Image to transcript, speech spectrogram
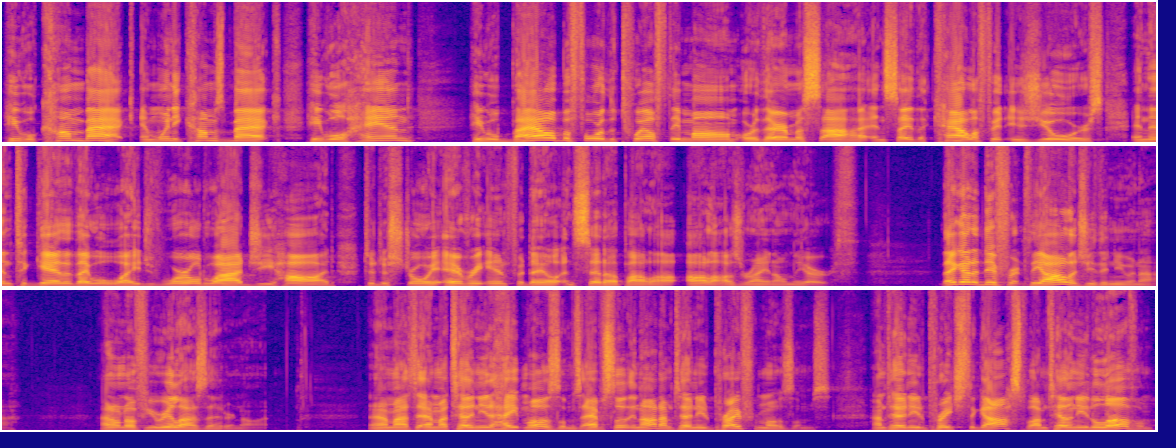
he will come back. And when he comes back, he will hand, he will bow before the 12th Imam or their Messiah and say, The caliphate is yours. And then together they will wage worldwide jihad to destroy every infidel and set up Allah, Allah's reign on the earth. They got a different theology than you and I. I don't know if you realize that or not. Now, am I, am I telling you to hate Muslims? Absolutely not. I'm telling you to pray for Muslims. I'm telling you to preach the gospel. I'm telling you to love them.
